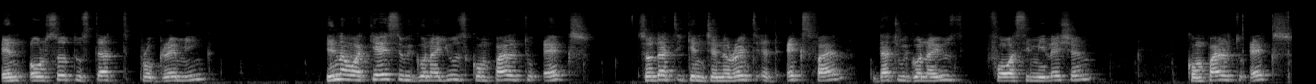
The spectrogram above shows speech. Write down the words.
and also to start programming. In our case, we're gonna use compile to hex so that it can generate an hex file that we're gonna use for simulation. Compile to hex,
